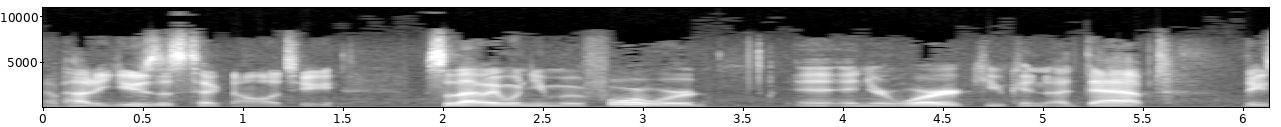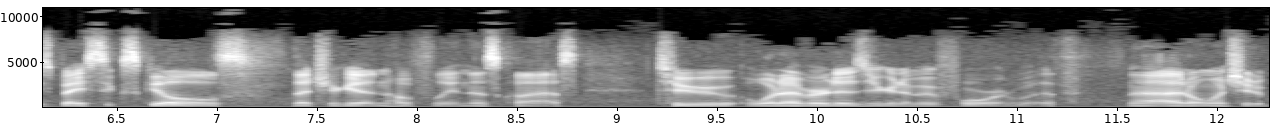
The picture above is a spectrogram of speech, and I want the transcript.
of how to use this technology, so that way when you move forward in, in your work, you can adapt these basic skills that you're getting hopefully in this class to whatever it is you're going to move forward with. I don't want you to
